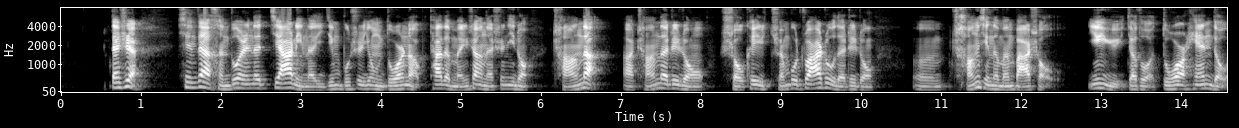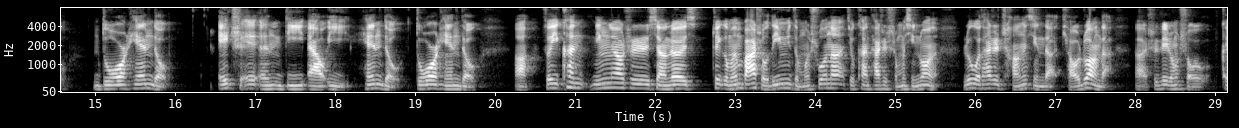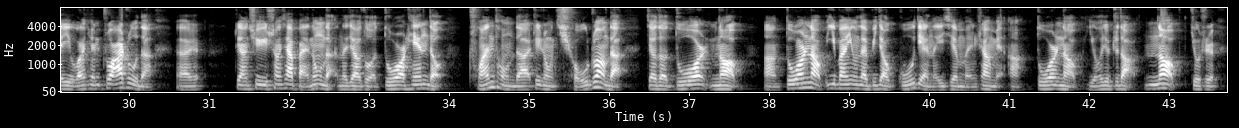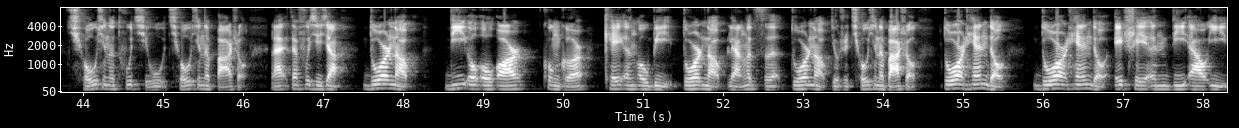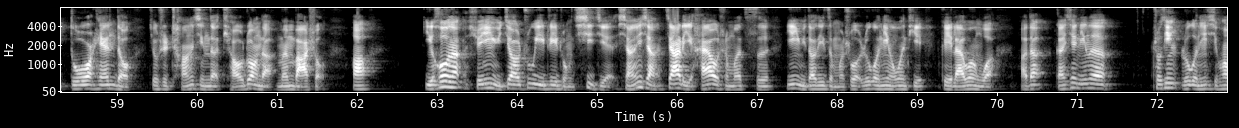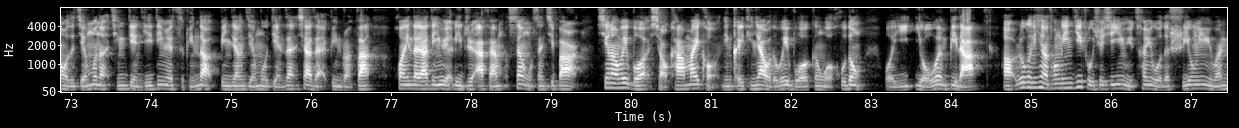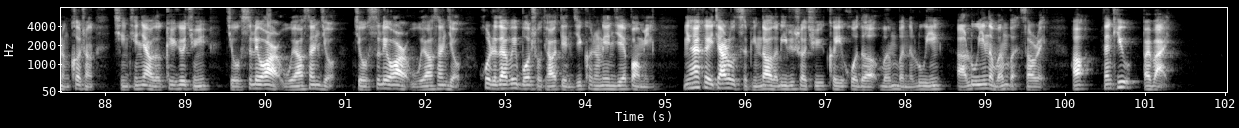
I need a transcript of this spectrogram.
但是现在很多人的家里呢，已经不是用 doorknob，它的门上呢是那种长的啊，长的这种。手可以全部抓住的这种，嗯，长形的门把手，英语叫做 door handle，door handle，h a n d l e，handle，door handle，啊，所以看您要是想着这个门把手的英语怎么说呢？就看它是什么形状的。如果它是长形的、条状的，啊，是这种手可以完全抓住的，呃，这样去上下摆弄的，那叫做 door handle。传统的这种球状的叫做 door knob。啊，doorknob 一般用在比较古典的一些门上面啊。doorknob 以后就知道，knob 就是球形的凸起物，球形的把手。来，再复习一下，doorknob，d o o r 空格 k n o b，doorknob 两个词，doorknob 就是球形的把手，door handle，door handle，h a n d l e，door handle 就是长形的条状的门把手。好。以后呢，学英语就要注意这种细节。想一想，家里还有什么词，英语到底怎么说？如果您有问题，可以来问我。好的，感谢您的收听。如果您喜欢我的节目呢，请点击订阅此频道，并将节目点赞、下载并转发。欢迎大家订阅荔枝 FM 三五三七八二，新浪微博小咖 Michael，您可以添加我的微博跟我互动，我一有问必答。好，如果您想从零基础学习英语，参与我的实用英语完整课程，请添加我的 QQ 群九四六二五幺三九九四六二五幺三九。或者在微博首条点击课程链接报名，您还可以加入此频道的励志社区，可以获得文本的录音啊，录音的文本，sorry。好，Thank you，拜拜。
